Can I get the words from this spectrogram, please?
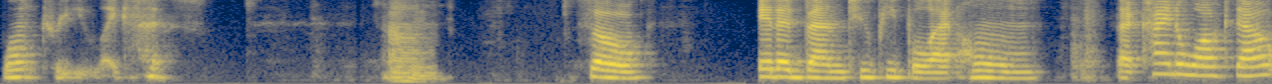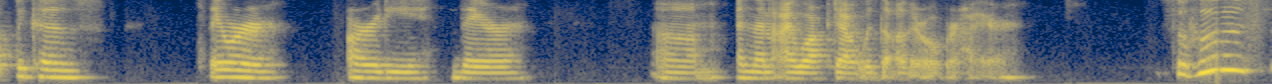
won't treat you like this. Mm-hmm. Um, so it had been two people at home that kind of walked out because they were already there. Um, and then I walked out with the other overhire. So who's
